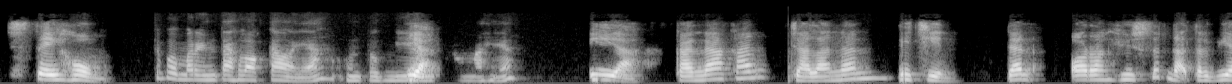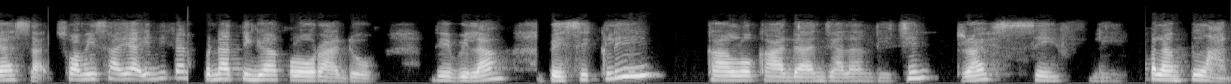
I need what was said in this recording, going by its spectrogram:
stay home. Itu pemerintah lokal ya, untuk dia ya. di rumah ya? Iya, karena kan jalanan licin. Dan orang Houston nggak terbiasa. Suami saya ini kan pernah tinggal Colorado. Dia bilang, basically kalau keadaan jalan licin, drive safely. Pelan-pelan.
